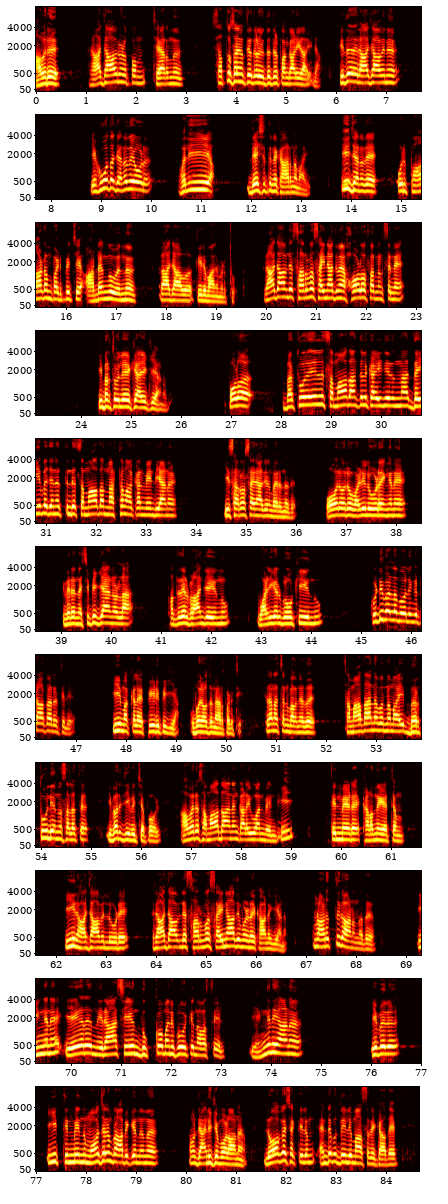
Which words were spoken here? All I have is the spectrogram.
അവർ രാജാവിനോടൊപ്പം ചേർന്ന് ശത്രുസൈന്യത്തിനെതിരെ യുദ്ധത്തിൽ പങ്കാളികളായില്ല. ഇത് രാജാവിന് യഹൂദ ജനതയോട് വലിയ ദേഷ്യത്തിന് കാരണമായി. ഈ ജനതയെ ഒരു പാഠം പഠിപ്പിച്ച് അടങ്ങുവെന്ന് രാജാവ് തീരുമാനമെടുത്തു. രാജാവിന്റെ സർവ സൈന്യാധിപമായ ഹോളോ ഫെർണൻസിനെ ഈ ബർത്തൂലിലേക്ക് അയക്കുകയാണത്. അപ്പോൾ ബർത്തൂലയിൽ സമാധാനത്തിൽ കഴിഞ്ഞിരുന്ന ദൈവജനത്തിന്റെ സമാധാനം നഷ്ടമാക്കാൻ വേണ്ടിയാണ് ഈ സർവസൈനാധിപൻ വരുന്നത്. ഓരോരോ വഴിയിലൂടെ ഇങ്ങനെ ഇവരെ നശിപ്പിക്കാനുള്ള പദ്ധതികൾ പ്ലാൻ ചെയ്യുന്നു വഴികൾ ബ്ലോക്ക് ചെയ്യുന്നു. കുടിവെള്ളം പോലും കിട്ടാത്ത തരത്തിൽ ഈ മക്കളെ പീഡിപ്പിക്കുക ഉപരോധം ഏർപ്പെടുത്തി. ഇതാണ് അച്ഛൻ പറഞ്ഞത്. സമാധാനപൂർണമായി ബർത്തൂലി എന്ന സ്ഥലത്ത് ഇവർ ജീവിച്ചപ്പോൾ അവരെ സമാധാനം കളയുവാൻ വേണ്ടി തിന്മയുടെ കടന്നുകയറ്റം ഈ രാജാവിലൂടെ രാജാവിന്റെ സർവ സൈന്യാധിപരുടെ കാണുകയാണ്. നമ്മൾ അടുത്ത് കാണുന്നത് ഇങ്ങനെ ഏറെ നിരാശയും ദുഃഖവും അനുഭവിക്കുന്ന അവസ്ഥയിൽ എങ്ങനെയാണ് ഇവർ ഈ തിന്മയിൽ നിന്ന് മോചനം പ്രാപിക്കുന്നതെന്ന് നമ്മൾ ധ്യാനിക്കുമ്പോഴാണ് ലോകശക്തിയിലും എന്റെ ബുദ്ധിയിലും ആശ്രയിക്കാതെ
